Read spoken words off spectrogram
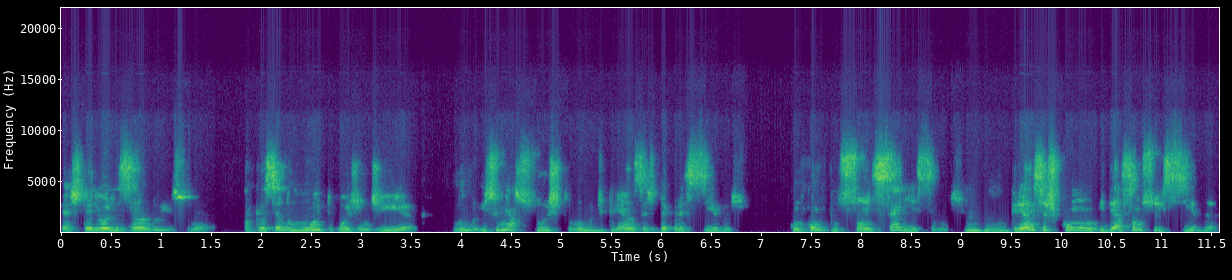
exteriorizando isso, né? Está crescendo muito hoje em dia. Isso me assusta, o número de crianças depressivas com compulsões seríssimas, uhum. crianças com ideação suicida,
